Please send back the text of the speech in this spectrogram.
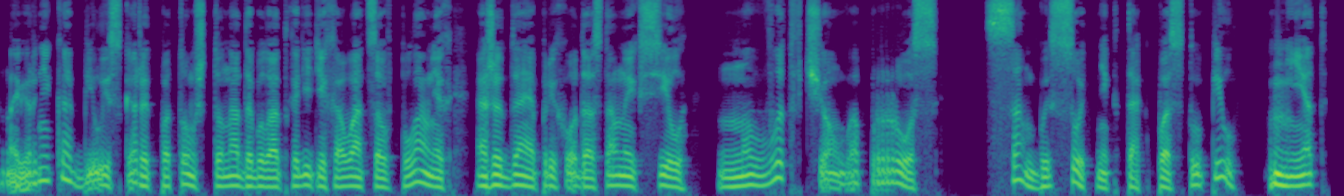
Наверняка Билл и скажет потом, что надо было отходить и ховаться в плавнях, ожидая прихода основных сил. Но вот в чем вопрос. Сам бы сотник так поступил? Нет.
